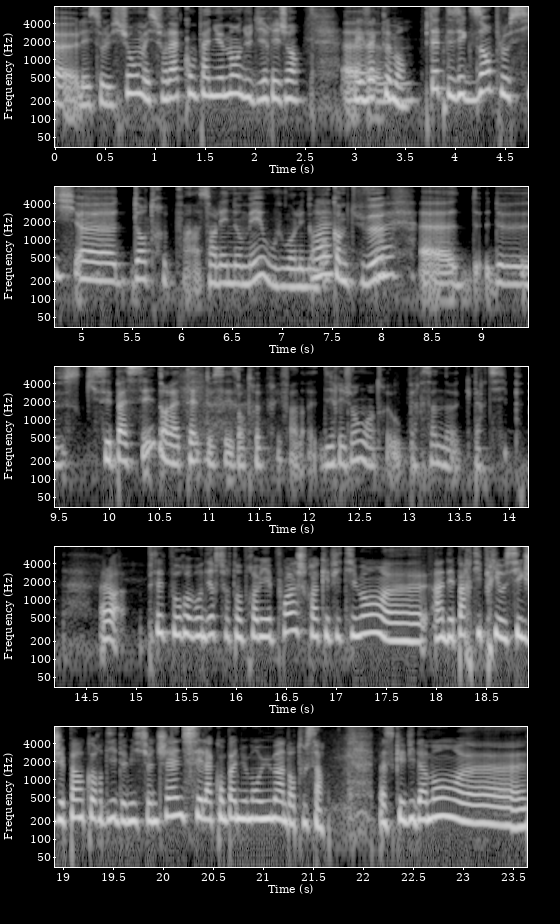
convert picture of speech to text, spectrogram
euh, les solutions, mais sur l'accompagnement du dirigeant. Euh, Exactement. Peut-être des exemples aussi euh, d'entre, enfin, sans les nommer ou en les nommant Ouais. comme tu veux, Ouais. euh, de, de ce qui s'est passé dans la tête de ces entreprises, enfin, dirigeants ou, personnes euh, qui participent. Alors, peut-être pour rebondir sur ton premier point, je crois qu'effectivement, euh, un des partis pris aussi que j'ai pas encore dit de Mission Change, c'est l'accompagnement humain dans tout ça. Parce qu'évidemment, euh,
